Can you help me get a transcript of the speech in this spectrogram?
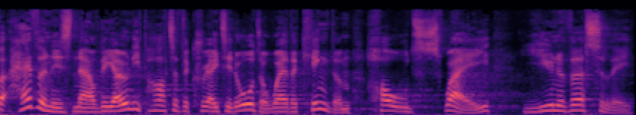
But heaven is now the only part of the created order where the kingdom holds sway universally.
